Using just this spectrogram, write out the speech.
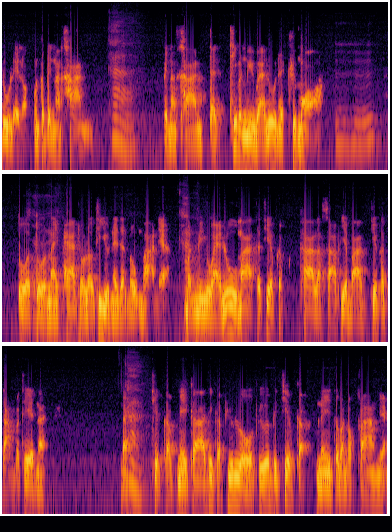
ลูเลยหรอกมันก็เป็นอาคารค่ะ เป็นอาคารแต่ที่มันมีแวลูเนี่ยคือหมออือฮึตัวใช่ตัวนายแพทย์ของเราที่อยู่ในแต่โรงพยาบาลเนี่ยค่ะมันมีแวลูมากถ้าเทียบกับค่ารักษาพยาบาลเทียบกับต่างประเทศนะนะค่ะเทียบกับอเมริกาที่กับยุโรปหรือว่าไปเทียบกับในตะวันออกกลางเนี่ย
